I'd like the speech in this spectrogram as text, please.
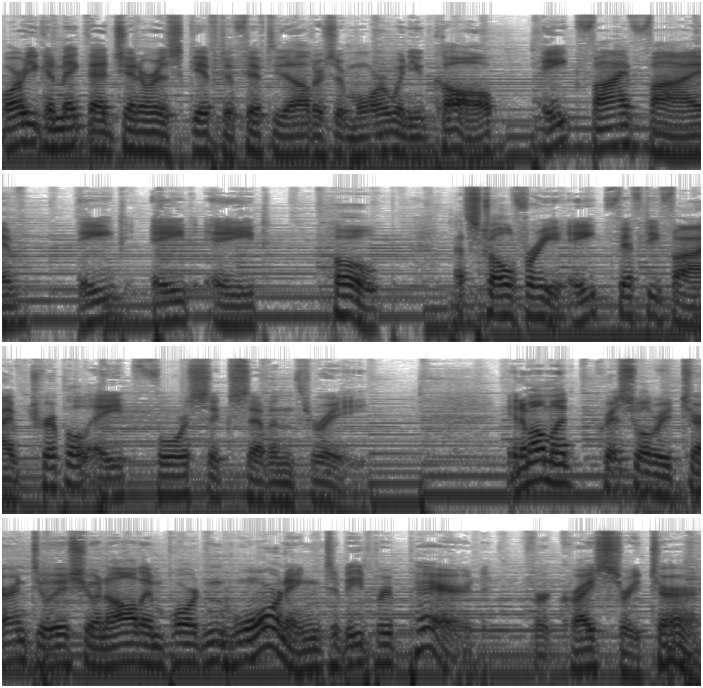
Or you can make that generous gift of $50 or more when you call 855 888 HOPE. That's toll free 855 888 4673. In a moment, Chris will return to issue an all important warning to be prepared for Christ's return.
